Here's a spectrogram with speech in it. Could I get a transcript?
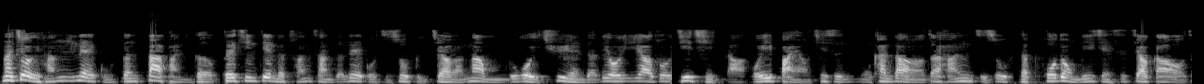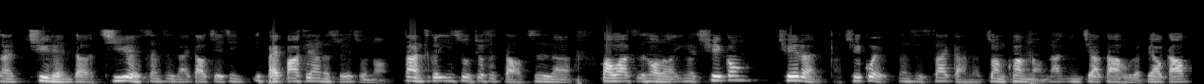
那就以航运类股跟大盘一个非金电的船厂的类股指数比较了。那我们如果以去年的六一要做基期啊为一百哦，其实我们看到了在航运指数的波动明显是较高哦，在去年的七月甚至来到接近一百八这样的水准哦。但这个因素就是导致了爆发之后呢，因为缺工。缺人、缺柜，甚至塞港的状况呢，让运价大幅的飙高。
